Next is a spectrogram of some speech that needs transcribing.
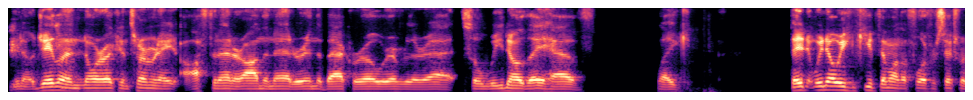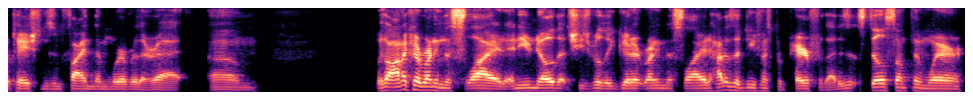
you know, Jayla and Nora can terminate off the net or on the net or in the back row, wherever they're at. So we know they have like, they, we know we can keep them on the floor for six rotations and find them wherever they're at. Um, with Annika running the slide, and you know that she's really good at running the slide, how does the defense prepare for that? Is it still something where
